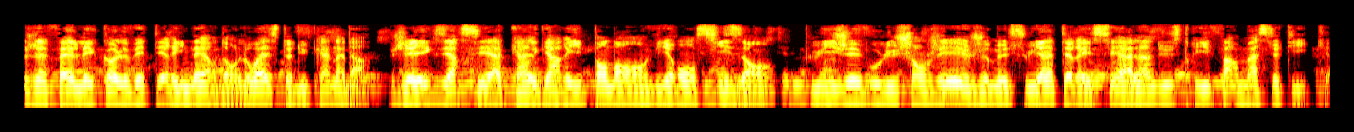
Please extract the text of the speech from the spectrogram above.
J'ai fait l'école vétérinaire dans l'ouest du Canada. J'ai exercé à Calgary pendant environ 6 ans, puis j'ai voulu changer et je me suis intéressé à l'industrie pharmaceutique.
